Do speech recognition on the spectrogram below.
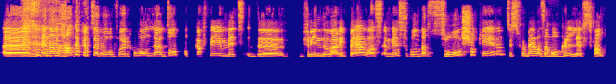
Ehm, en dan had ik het erover, gewoon luidop op café met de vrienden waar ik bij was. En mensen vonden dat zo chockerend. Dus voor mij was dat ook een les van,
